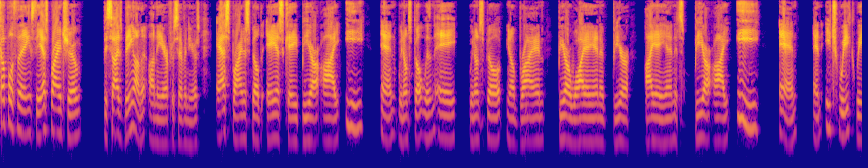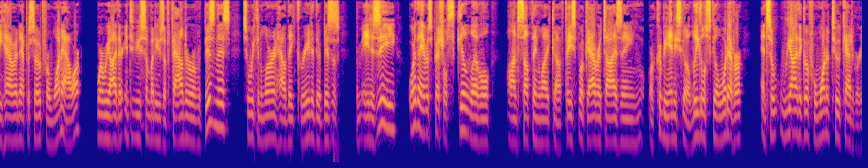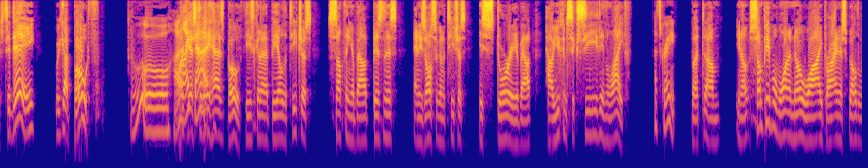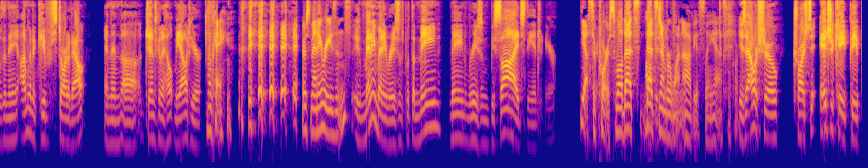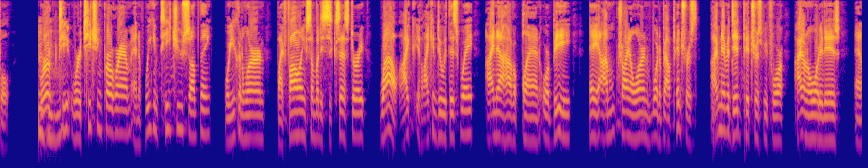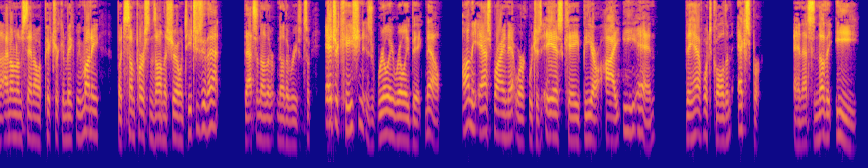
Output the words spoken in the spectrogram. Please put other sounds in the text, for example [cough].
couple of things. The Ask Brien show, besides being on the on the air for seven years, Ask Brien is spelled A S K B R I E N. We don't spell it with an A. We don't spell you know Brian B R Y A N and B R I A N. It's B R I E N. And each week we have an episode for one hour where we either interview somebody who's a founder of a business so we can learn how they created their business from A to Z, or they have a special skill level on something like uh, Facebook advertising, or could be any skill, a legal skill, whatever. And so we either go for one or two categories. Today, we got both. Ooh, I Our like guest that. today has both. He's going to be able to teach us something about business, and he's also going to teach us his story about how you can succeed in life. That's great. But um, you know, some people want to know why Brien is spelled with an E. I'm going to give start it out, and then uh, Jen's going to help me out here. Okay. [laughs] [laughs] There's many reasons. many many reasons but the main main reason besides the engineer Yes, of course. Well, that's that's Obviously. number one. Obviously, yes, of course. is our show tries to educate people we're, Mhm. te- we're a teaching program and if we can teach you something where you can learn by following somebody's success story wow I, if i can do it this way i now have a plan or b hey i'm trying to learn what about pinterest i've never did pinterest before i don't know what it is and i don't understand how a picture can make me money but some person's on the show and teaches you that that's another another reason so education is really really big now on the Brien network, which is A S K B R I E N, they have what's called an expert, and that's another E.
